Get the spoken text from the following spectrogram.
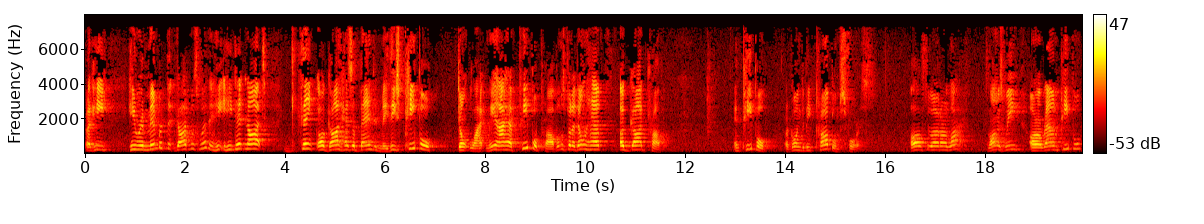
Right? He, he remembered that God was with him. He, he did not think, oh, God has abandoned me. These people don't like me, and I have people problems, but I don't have a God problem. And people are going to be problems for us all throughout our life. As long as we are around people,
